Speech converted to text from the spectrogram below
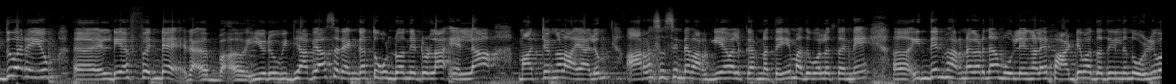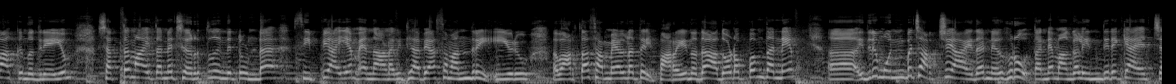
ഇതുവരെയും എൽ ഡി എഫിന്റെ ഈ ഒരു വിദ്യാഭ്യാസ രംഗത്ത് കൊണ്ടുവന്നിട്ടുള്ള എല്ലാ മാറ്റങ്ങളായാലും ആർ എസ് എസിന്റെ വർഗീയവൽക്കരണത്തെയും വിഭജനത്തെയും അതുപോലെ തന്നെ ഇന്ത്യൻ ഭരണഘടനാ മൂല്യങ്ങളെ പാഠ്യപദ്ധതിയിൽ നിന്ന് ഒഴിവാക്കുന്നതിനെയും ശക്തമായി തന്നെ ചെറുത്തു നിന്നിട്ടുണ്ട് സി പി ഐ എം എന്നാണ് വിദ്യാഭ്യാസ മന്ത്രി ഈ ഒരു വാർത്താ സമ്മേളനത്തിൽ പറയുന്നത്. അതോടൊപ്പം തന്നെ ഇതിനു മുൻപ് ചർച്ചയായത് നെഹ്റു തന്റെ മകൾ ഇന്ദിരയ്ക്ക് അയച്ച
